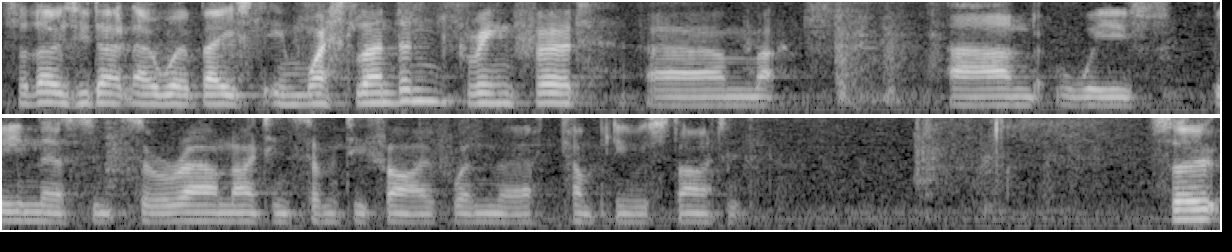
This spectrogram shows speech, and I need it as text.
for those who don't know, we're based in West London, Greenford, um, and we've been there since around 1975 when the company was started. So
